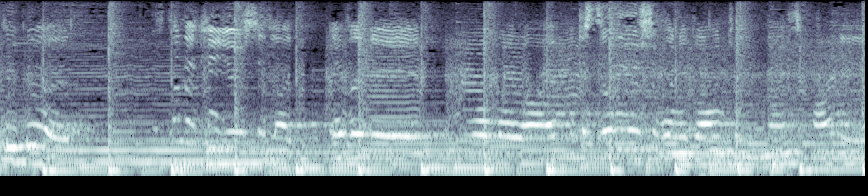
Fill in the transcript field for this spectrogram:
pretty good. It's kind of like you use it like everyday normal life. You can still use it when you go into a nice party.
